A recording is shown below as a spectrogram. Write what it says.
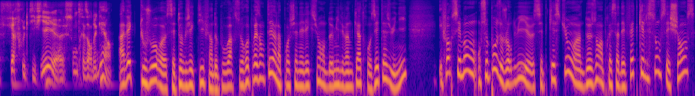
faire fructifier euh, son trésor de guerre. Avec toujours cet objectif hein, de pouvoir se représenter à la prochaine élection en 2024 aux États-Unis, et forcément, on se pose aujourd'hui euh, cette question, hein, deux ans après sa défaite, quelles sont ses chances?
